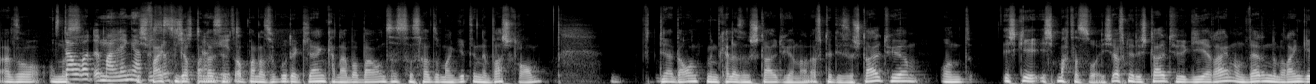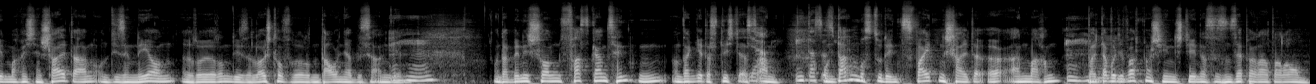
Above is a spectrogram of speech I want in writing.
also um es- Dauert immer länger, Ich weiß das nicht, ob man das angeht. jetzt, ob man das so gut erklären kann, aber bei uns ist das halt so, man geht in den Waschraum, der, da unten im Keller sind Stalltüren, man öffnet diese Stalltür und ich gehe, ich mache das so, ich öffne die Stalltür, gehe rein und während dem Reingehen mache ich den Schalter an und diese Neonröhren, diese Leuchtstoffröhren dauern ja bis sie angehen. Und da bin ich schon fast ganz hinten und dann geht das Licht erst Mhm. Ja, an. und ist dann Mhm. musst du den zweiten Schalter äh, anmachen, weil da, wo die Waschmaschinen stehen, das ist ein separater Raum.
